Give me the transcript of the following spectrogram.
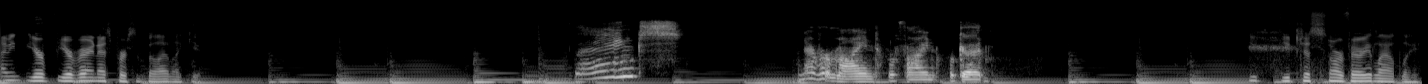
I mean, you're you're a very nice person, Bill. I like you. Thanks. Never mind. We're fine. We're good. You you just snore very loudly.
